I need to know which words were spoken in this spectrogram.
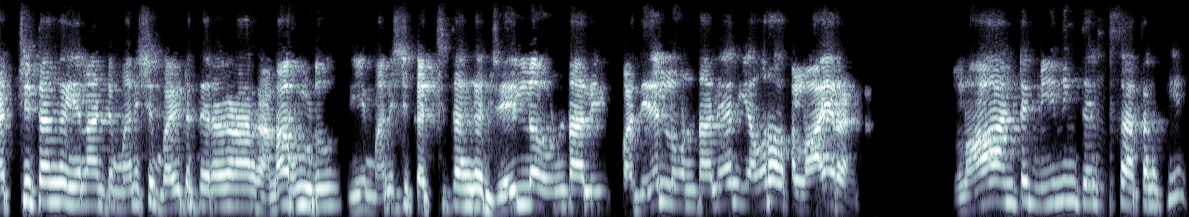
ఖచ్చితంగా ఇలాంటి మనిషి బయట తిరగడానికి అనర్హుడు. ఈ మనిషి ఖచ్చితంగా జైల్లో ఉండాలి పదేళ్ళు ఉండాలి అని ఎవరో ఒక లాయర్ అంట. లా అంటే మీనింగ్ తెలుసా అతనికి?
